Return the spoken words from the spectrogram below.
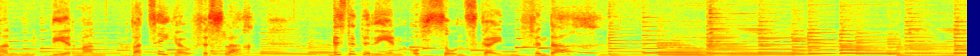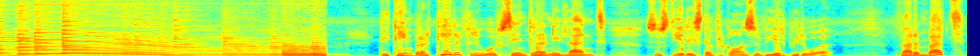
Weerman, Weerman, wat sê jou verslag? Is dit reen of sonskyn vandag? Die temperatuur vir die hoofdcentra in die land, soos die Rest-Afrikaanse Weerbureau. Warmbad,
